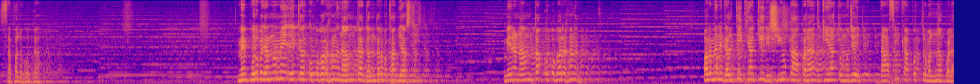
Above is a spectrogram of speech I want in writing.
सफल होगा। मैं पूर्व जन्म में एक उपबरहण नाम का गंधर्व था व्यास जी। मेरा नाम था उपबरहण और मैंने गलती क्या की, ऋषियों का अपराध किया तो मुझे दासी का पुत्र बनना पड़ा।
